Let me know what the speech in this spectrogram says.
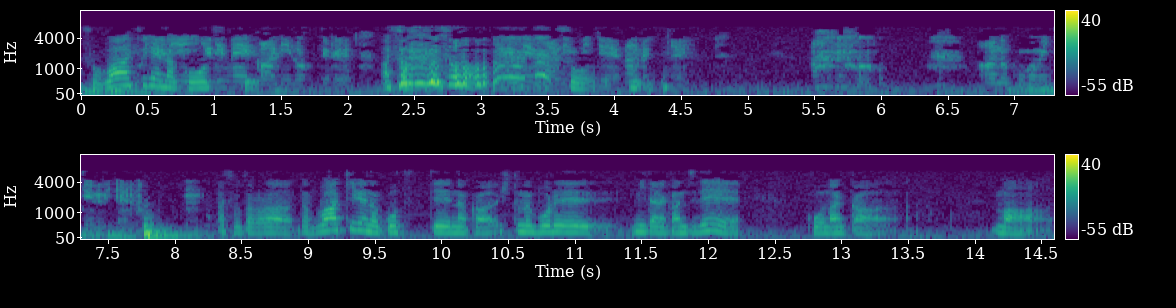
そう、わー綺麗な子っゆりメーカーに乗ってる。あ、そうそう。そうに見て、なんだっけ。あの、あの子が見てるみたいな。そう、だから、だからわー綺麗な子っつって、なんか、一目惚れみたいな感じで、こうなんか、まあ、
